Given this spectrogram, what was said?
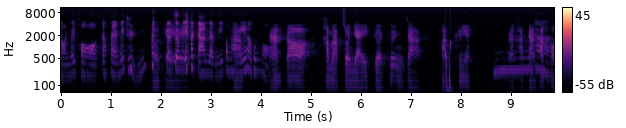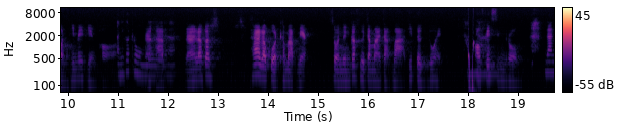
นอนไม่พอกาแฟไม่ถึงโอเคก็จะมีอาการแบบนี้ประมาณครับนี้ค่ะคุณหมอนะก็ขมับส่วนใหญ่เกิดขึ้นจากความเครียดอืมนะครับการค่ะพักผ่อนที่ไม่เพียงพอ อันนี้ก็ตรงเลยนะครับนะคะนะแล้วก็ถ้าเราปวดขมับเนี่ยส่วนหนึ่งก็คือจะมาจากบ่าที่ตึงด้วย ทำงานออฟฟิศซินโดรมนั่ง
